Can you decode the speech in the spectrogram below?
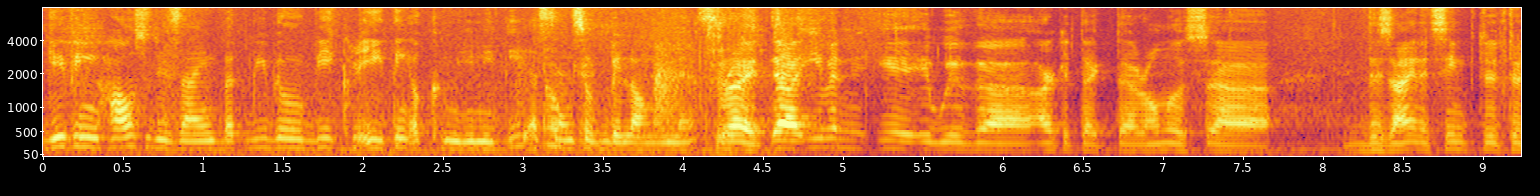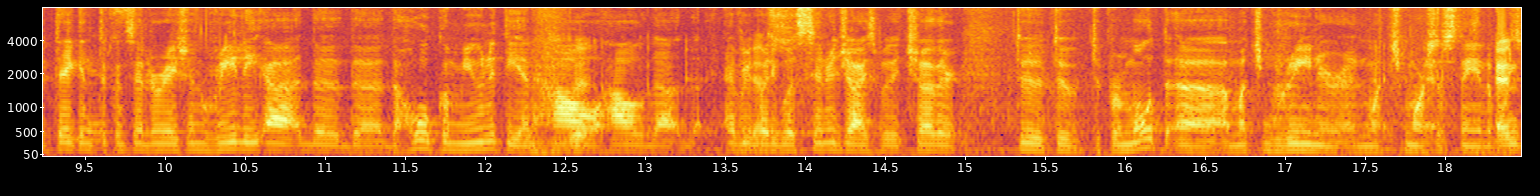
giving house design, but we will be creating a community, a sense of belongingness. Right. Uh, even i- with uh, architect uh, Romulo's uh, design, it seemed to, to take into consideration really uh, the, the, the whole community and how, how the, the- everybody Yes. was synergized with each other to, to, to promote uh, a much greener and much more sustainable And,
